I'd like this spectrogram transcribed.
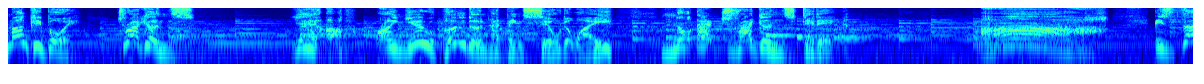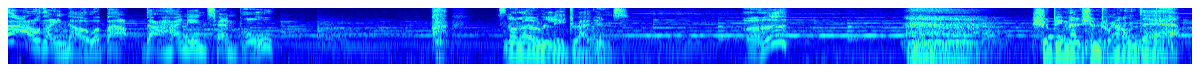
Monkey Boy! Dragons! Yeah, I, I knew Hundun had been sealed away. Not that dragons did it. Ah! Is that how they know about the Hanging Temple? It's not only dragons. Huh? Should be mentioned round there.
